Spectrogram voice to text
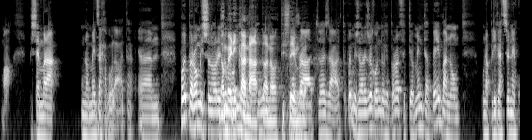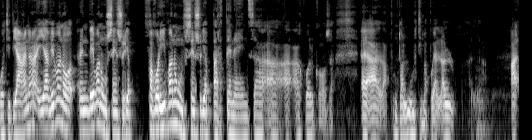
ma mi sembra una mezza cavolata. Um, poi però mi sono reso L'americanata, conto... no? Ti sembra? Esatto, esatto. Poi mi sono reso conto che però effettivamente avevano un'applicazione quotidiana e avevano, rendevano un senso sì. di favorivano un senso di appartenenza a, a, a qualcosa eh, appunto all'ultima, poi alla, alla,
